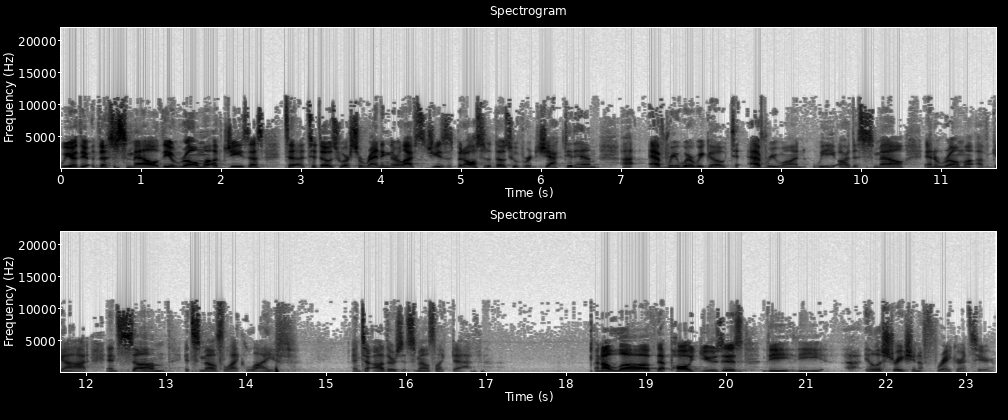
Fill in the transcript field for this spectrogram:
We are the, the smell, the aroma of Jesus to, to those who are surrendering their lives to Jesus, but also to those who have rejected him. Uh, everywhere we go, to everyone, we are the smell and aroma of God. And some, it smells like life, and to others, it smells like death. And I love that Paul uses the, the uh, illustration of fragrance here.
